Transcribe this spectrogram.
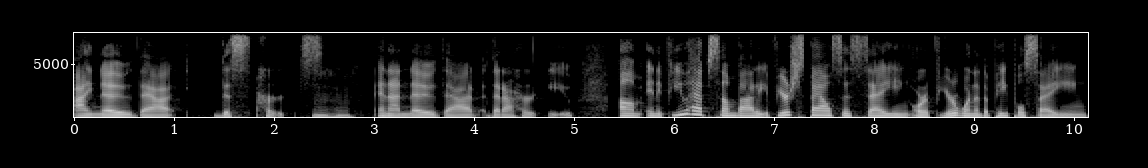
I know that this hurts. And I know that that I hurt you. Um, and if you have somebody, if your spouse is saying, or if you're one of the people saying,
